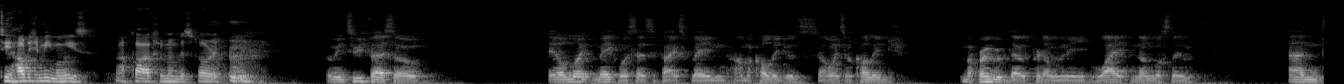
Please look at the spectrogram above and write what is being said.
T, how did you meet Moiz? I can't actually remember the story. I mean, to be fair, so it'll make more sense if I explain how my college was. So I went to a college. My friend group there was predominantly white, non-Muslim, and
